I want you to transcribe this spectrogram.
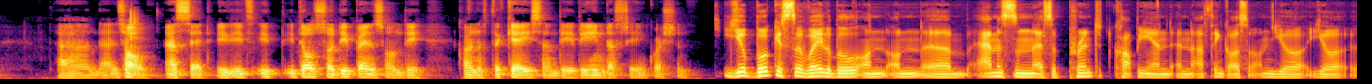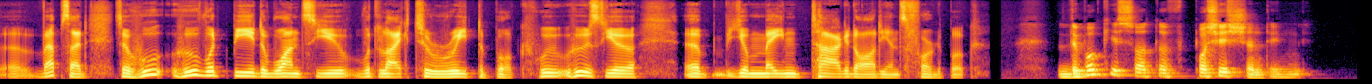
And uh, so, as said, it, it, it also depends on the kind of the case and the, the industry in question. Your book is available on on um, Amazon as a printed copy, and and I think also on your your uh, website. So who who would be the ones you would like to read the book? Who who is your uh, your main target audience for the book? The book is sort of positioned in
